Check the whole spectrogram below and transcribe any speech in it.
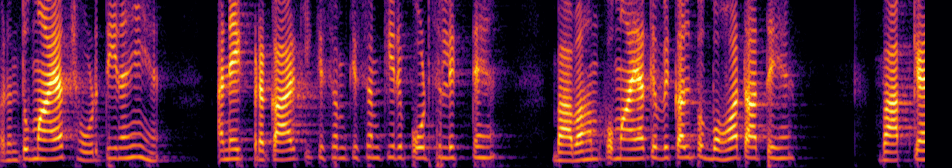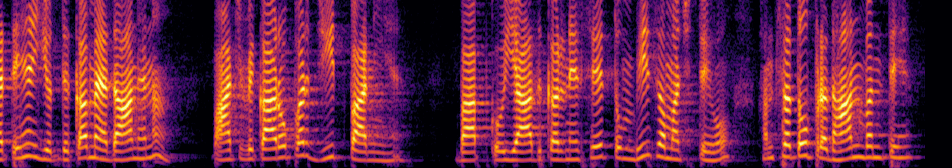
परंतु माया छोड़ती नहीं है। अनेक प्रकार की किस्म किस्म की रिपोर्ट्स लिखते हैं। बाबा हमको माया के विकल्प बहुत आते हैं। बाप कहते हैं, युद्ध का मैदान है ना? पाँच विकारों पर जीत पानी है। बाप को याद करने से तुम भी समझते हो, हम सतो प्रधान बनते हैं।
